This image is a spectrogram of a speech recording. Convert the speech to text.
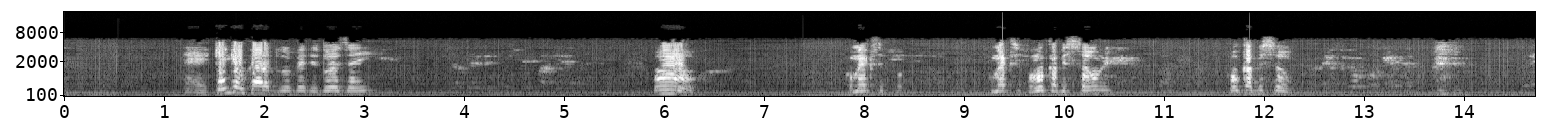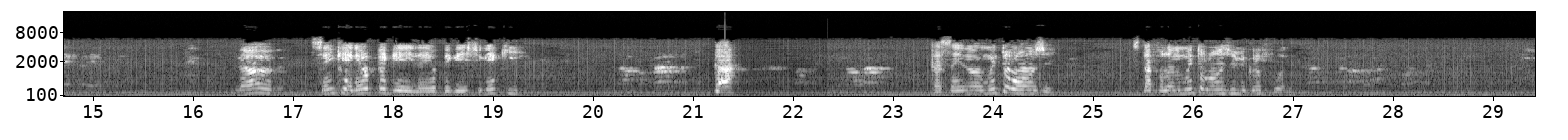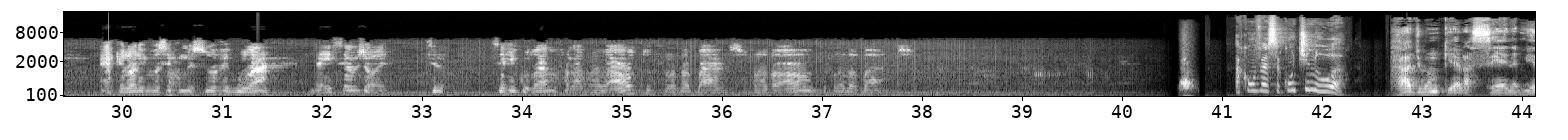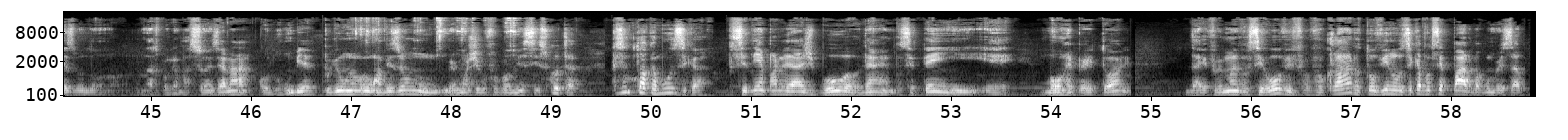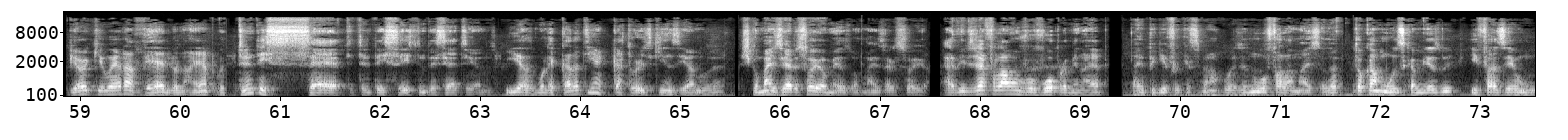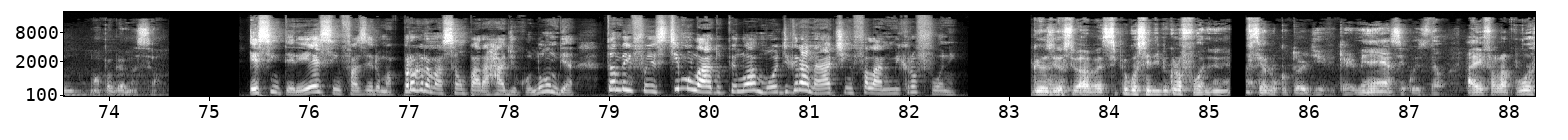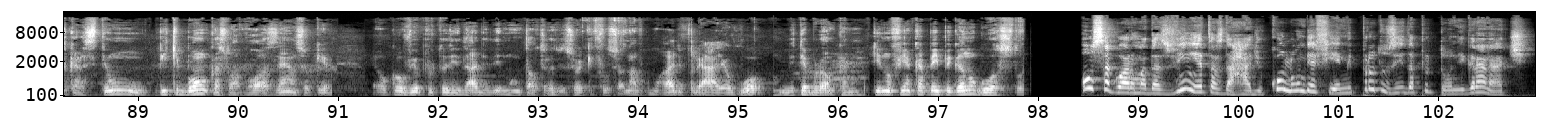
É, quem que é o cara do 92 aí? Ô, oh, como é que você falou? Como é que você falou? Cabeção, né? Ô, cabeção. Não, sem querer eu peguei, né? Eu peguei e cheguei aqui. Tá. Tá saindo muito longe. Você tá falando muito longe do microfone. Aquela hora que você começou a regular, daí você é um joia. Você, você regulava, falava alto, falava baixo, falava alto, falava baixo. A conversa continua. A rádio mesmo que era séria mesmo no, nas programações era a Colômbia. Porque uma, uma vez um, meu irmão chegou e falou pra mim assim, escuta, por que você não toca música? Você tem aparelhagem boa, né? Você tem é, bom repertório. Daí eu falei, mas você ouve? Ele falou, claro, tô ouvindo você, daqui a pouco você para pra conversar. Pior que eu era velho na época, 37, 36, 37 anos. E a molecada tinha 14, 15 anos, né? Acho que o mais velho sou eu mesmo, o mais velho sou eu. Aí eles já falavam vovô pra mim na época. Aí eu peguei e falei, quer saber uma coisa? Eu não vou falar mais, eu vou tocar música mesmo e fazer um, uma programação. Esse interesse em fazer uma programação para a Rádio Colômbia também foi estimulado pelo amor de Granate em falar no microfone. Eu, eu, eu, sempre gostei de microfone, né? Ser locutor de quermesse e coisa e tal. Aí fala, pô, cara, você tem um pique bom com a sua voz, né? Não sei o quê. Eu que eu vi a oportunidade de montar o transmissor que funcionava como rádio, eu falei, ah, eu vou meter bronca, né? Que no fim acabei pegando o gosto. Ouça agora uma das vinhetas da rádio Columbia FM produzida por Tony Granati.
